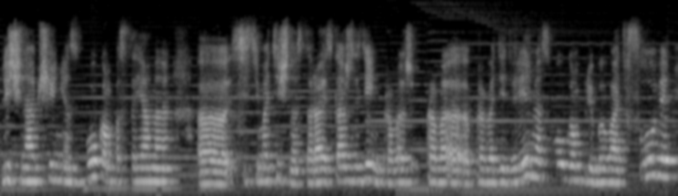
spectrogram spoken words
личное общение с Богом, постоянно э, систематично стараюсь каждый день проводить время с Богом, пребывать в Слове,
